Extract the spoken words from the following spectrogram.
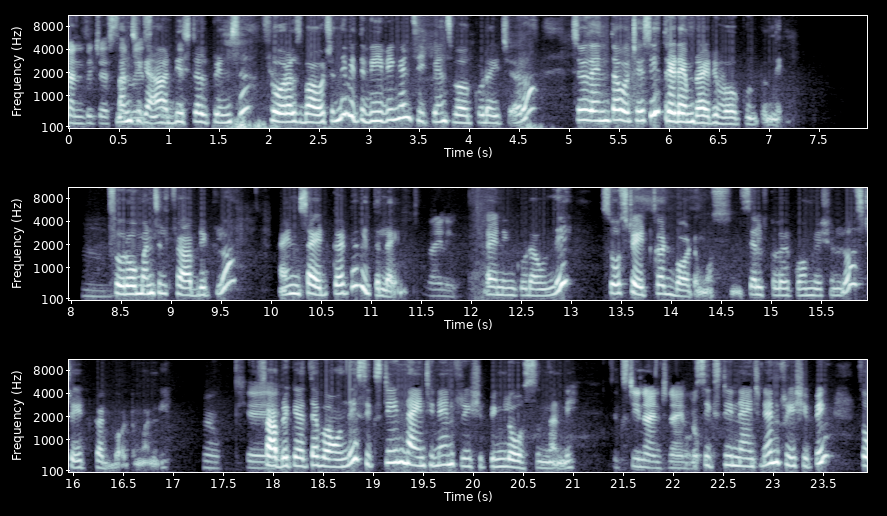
కనిపించేస్తుంది మంచిగా. డిజిటల్ ప్రింట్స్ ఫ్లోరల్స్ బాగా వచ్చింది. With weaving and sequence work కూడా ఇచ్చారు. సో ఇదంతా వచ్చేసి థ్రెడ్ ఎంబ్రాయిడరీ వర్క్ ఉంటుంది. సో రోమన్ సిల్క్ ఫ్యాబ్రిక్లో and side cut with line. Lining కూడా ఉంది. సో స్ట్రైట్ కట్ బాటమ్ వస్తుంది. సెల్ఫ్ కలర్ కాంబినేషన్లో స్ట్రైట్ కట్ బాటమ్ అండి. ఫ్యాబ్రిక్ అయితే బాగుంది. సిక్స్టీన్ నైన్టీ నైన్ ఫ్రీ షిప్పింగ్లో వస్తుందండి. Sixteen ninety nine free shipping so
